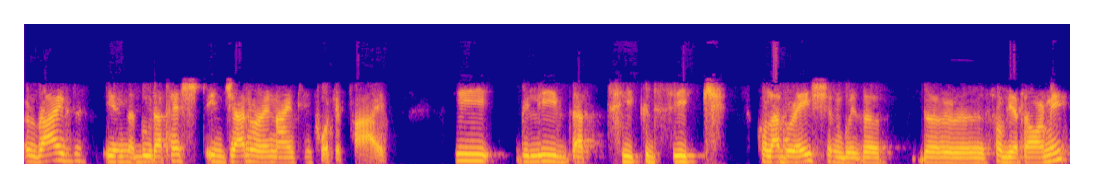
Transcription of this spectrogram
arrived in Budapest in January 1945. He believed that he could seek collaboration with the, the Soviet army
